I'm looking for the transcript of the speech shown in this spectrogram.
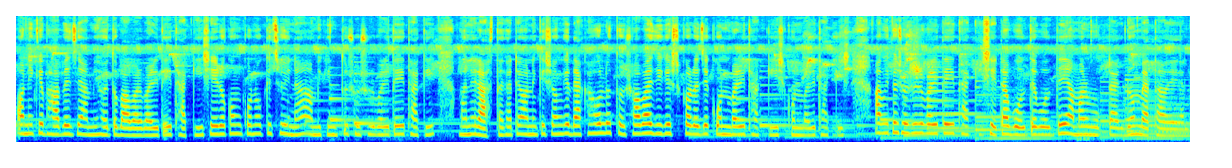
অনেকে ভাবে যে আমি হয়তো বাবার বাড়িতেই থাকি সেই রকম কোনো কিছুই না, আমি কিন্তু শ্বশুরবাড়িতেই থাকি। মানে রাস্তাঘাটে অনেকের সঙ্গে দেখা হলো তো, সবাই জিজ্ঞেস করে যে কোন বাড়ি থাকিস, কোন বাড়ি থাকিস। আমি তো শ্বশুর বাড়িতেই থাকি, সেটা বলতে বলতেই আমার মুখটা একদম ব্যথা হয়ে গেল।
